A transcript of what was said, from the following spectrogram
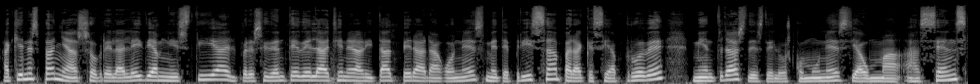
Aquí en España, sobre la ley de amnistía, el presidente de la Generalitat, Per Aragonés, mete prisa para que se apruebe, mientras desde los comunes Jaume Asens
